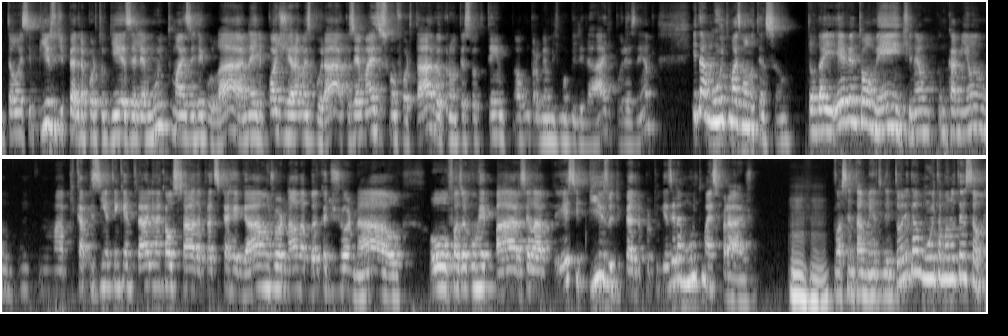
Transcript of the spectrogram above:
Então, esse piso de pedra portuguesa ele é muito mais irregular, né? Ele pode gerar mais buracos, é mais desconfortável para uma pessoa que tem algum problema de mobilidade, por exemplo, e dá muito mais manutenção. Então, daí, eventualmente, né, um, um caminhão, uma picapezinha tem que entrar ali na calçada para descarregar um jornal na banca de jornal, ou fazer algum reparo, sei lá. Esse piso de pedra portuguesa ele é muito mais frágil. Uhum. O assentamento dele. Então ele dá muita manutenção.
